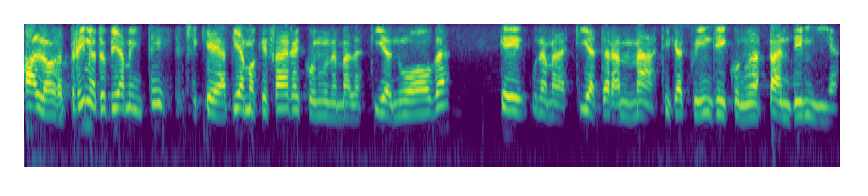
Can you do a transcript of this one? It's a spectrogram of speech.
Allora, prima dobbiamo intenderci che abbiamo a che fare con una malattia nuova e una malattia drammatica, quindi con una pandemia.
